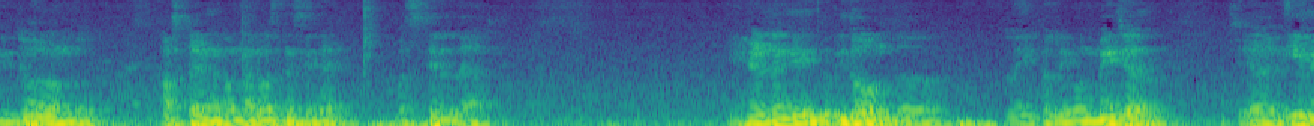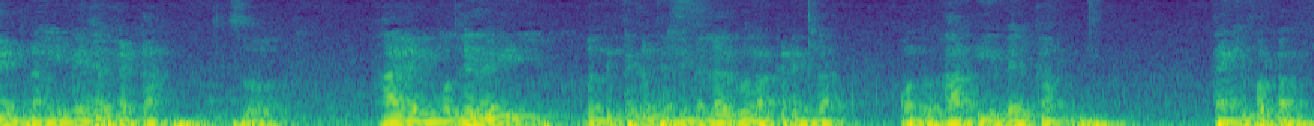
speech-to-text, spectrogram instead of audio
ನಿಜವಾಗ್ಲೂ ಒಂದು ಫಸ್ಟ್ ಟೈಮ್ ನನಗೊಂದು ನರ್ವಸ್ನೆಸ್ ಇದೆ. ಬಟ್ ಸ್ಟಿಲ್ ಹೇಳ್ದಂಗೆ ಇದು ಇದು ಒಂದು ಲೈಫಲ್ಲಿ ಒಂದು ಮೇಜರ್ ಈವೆಂಟ್ ನನಗೆ ಮೇಜರ್ ಘಟ್ಟ. ಸೊ ಹಾಗಾಗಿ ಮೊದಲನೇದಾಗಿ ಬಂದಿರ್ತಕ್ಕಂಥ ನಿಮ್ಮೆಲ್ಲರಿಗೂ ನನ್ನ ಕಡೆಯಿಂದ ಒಂದು hearty welcome thank you for coming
